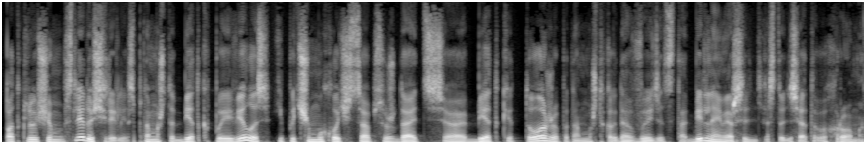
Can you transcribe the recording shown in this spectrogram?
подключим следующий релиз, потому что бетка появилась, и почему хочется обсуждать а, бетки тоже, потому что когда выйдет стабильная версия 110-го Хрома,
